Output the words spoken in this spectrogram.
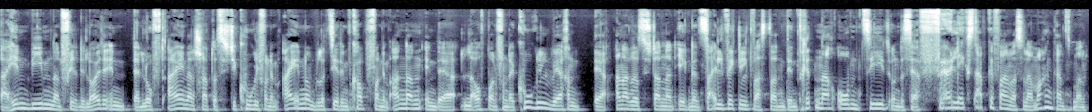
dahin beamen, dann friert er die Leute in der Luft ein, dann schnappt er sich die Kugel von dem einen und platziert den Kopf von dem anderen in der Laufbahn von der Kugel, während der andere sich dann an irgendein Seil wickelt, was dann den dritten nach oben zieht und das ist ja völligst abgefahren, was du da machen kannst, Mann.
